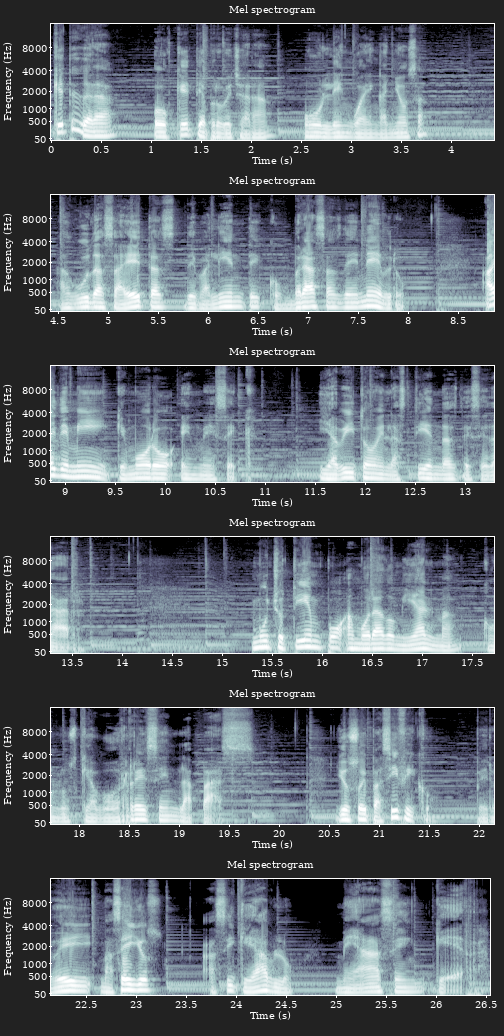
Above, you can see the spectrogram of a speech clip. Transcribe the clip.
¿Qué te dará o qué te aprovechará, oh lengua engañosa? Agudas saetas de valiente con brasas de enebro. Ay de mí que moro en Mesec y habito en las tiendas de Cedar. Mucho tiempo ha morado mi alma con los que aborrecen la paz. Yo soy pacífico, pero más ellos, así que hablo, me hacen guerra.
